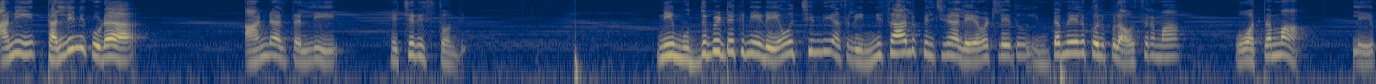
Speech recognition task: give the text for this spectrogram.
అని తల్లిని కూడా ఆండాళ్ళ తల్లి హెచ్చరిస్తోంది. నీ ముద్దు బిడ్డకి నేడేమొచ్చింది? అసలు ఎన్నిసార్లు పిలిచినా లేవట్లేదు. ఇంత మేలు కొలుపులు అవసరమా? ఓ అత్తమ్మా లే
